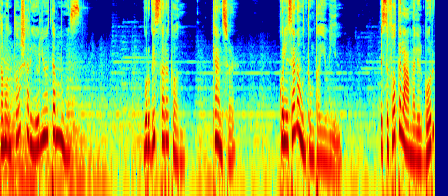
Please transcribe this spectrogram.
18 يوليو تموز. برج السرطان. كانسر. كل سنة وأنتم طيبين. الصفات العامة للبرج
